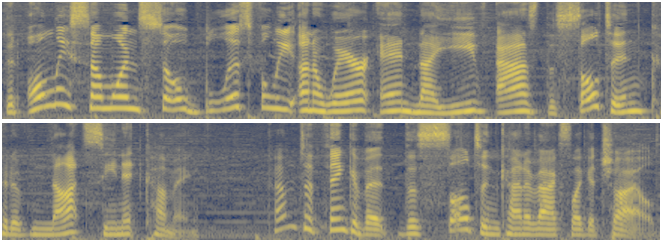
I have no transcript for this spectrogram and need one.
that only someone so blissfully unaware and naive as the Sultan could have not seen it coming. Come to think of it, the Sultan kind of acts like a child.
